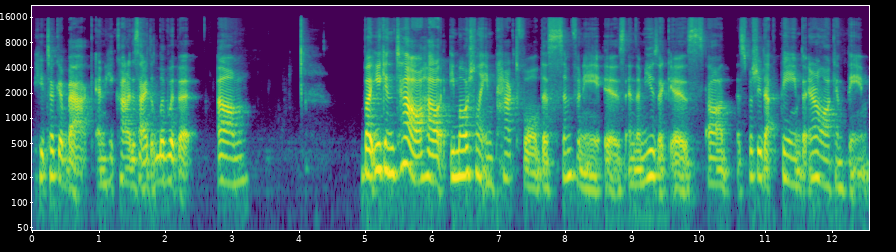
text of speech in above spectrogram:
he took it back and he kind of decided to live with it. Um, but you can tell how emotionally impactful this symphony is and the music is, uh, especially that theme, the Interlochen theme.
